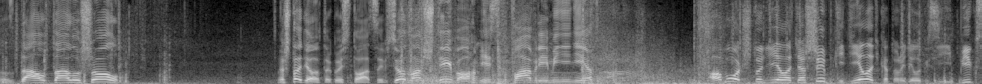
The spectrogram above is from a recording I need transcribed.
Сдал, сдал, ушел. Ну что делать в такой ситуации? Все, 2 в 4, по-моему, есть инфа, времени нет. А вот что делать, ошибки делать, которые делал Зипикс.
